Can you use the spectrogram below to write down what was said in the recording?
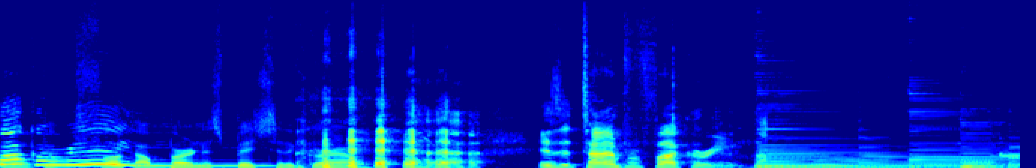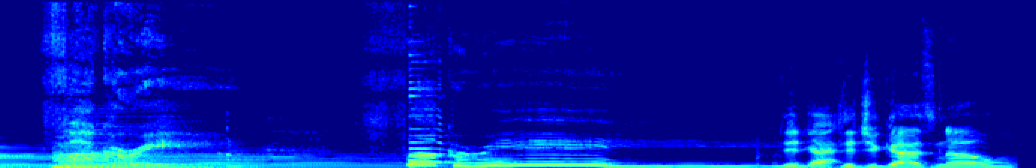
I don't give a fuck. I'll burn this bitch to the ground. is it time for fuckery? Fuckery. Did, got? did you guys know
